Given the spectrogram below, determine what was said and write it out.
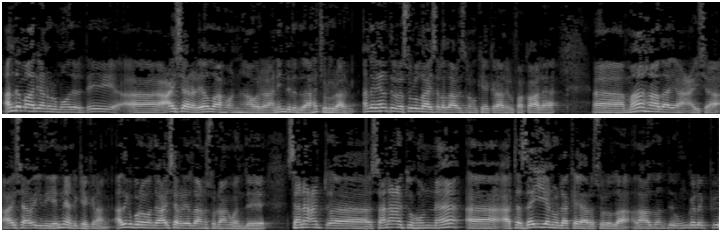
அந்த மாதிரியான ஒரு மோதிரத்தை ஆயிஷா அலி அல்லாஹ் அவர்கள் அணிந்திருந்ததாக சொல்கிறார்கள். அந்த நேரத்தில் ரசூலுல்லாஹி ஸல்லல்லாஹு அலைஹி வஸல்லம் கேட்கிறார்கள் ஃபகால மாஹாதாயா ஆயிஷா? ஆயிஷாவை இது என்னன்னு கேட்கிறாங்க. அதுக்கு பிறகு வந்து ஆயிஷா ரலியல்லாஹு சொல்றாங்க வந்து சனஅத் அஹ், சனஅத்துஹுன்ன அஹ், அதாவது வந்து உங்களுக்கு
